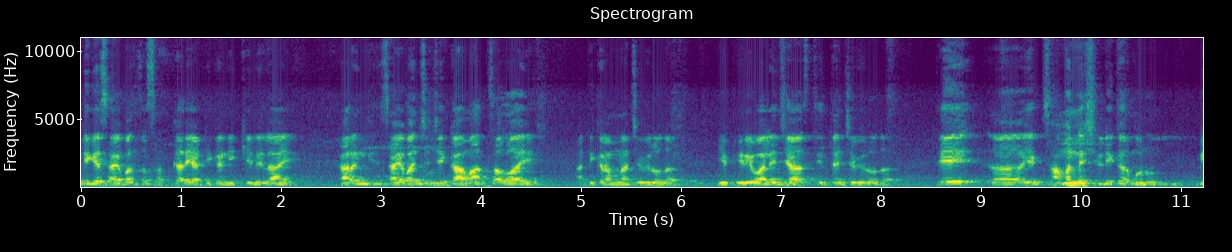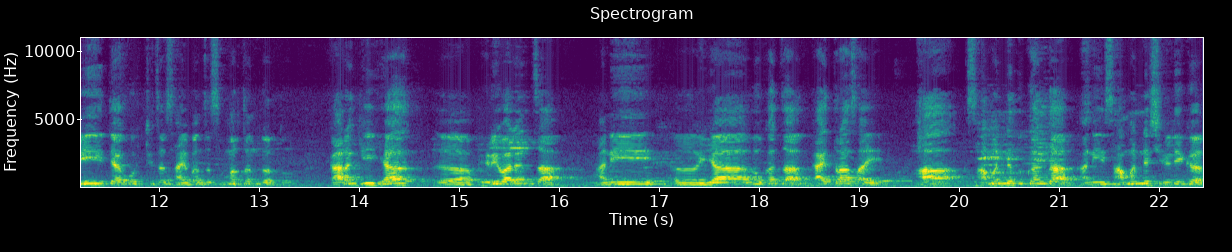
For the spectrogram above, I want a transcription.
दिघे साहेबांचा सत्कार या ठिकाणी केलेला आहे. कारण की साहेबांचे जे काम आज चालू आहे अतिक्रमणाच्या विरोधात हे फेरीवाले जे असतील त्यांच्या विरोधात ते एक सामान्य शिर्डीकर म्हणून मी त्या गोष्टीचं साहेबांचं समर्थन करतो. कारण की ह्या फेरीवाल्यांचा आणि या लोकांचा काय त्रास आहे हा सामान्य दुकानदार आणि सामान्य शिर्डीकर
